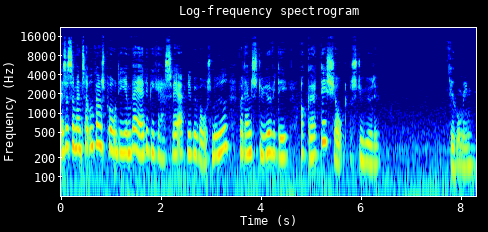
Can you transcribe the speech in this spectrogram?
Altså, så man tager udgangspunkt i, jamen, hvad er det, vi kan have svært ved ved vores møde? Hvordan styrer vi det? Og gør det sjovt at styre det. Det giver god mening.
